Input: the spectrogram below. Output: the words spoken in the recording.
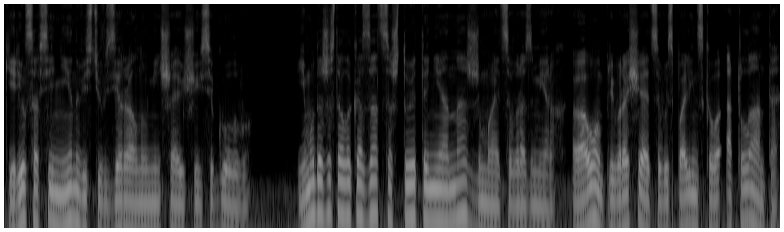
Кирилл со всей ненавистью взирал на уменьшающуюся голову. Ему даже стало казаться, что это не она сжимается в размерах, а он превращается в исполинского атланта,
